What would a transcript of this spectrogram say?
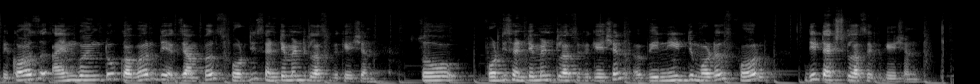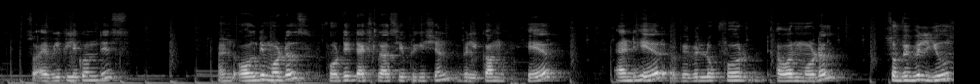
because I am going to cover the examples for the sentiment classification. So for the sentiment classification we need the models for the text classification. So I will click on this and all the models for the text classification will come here. And here we will look for our model so we will use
